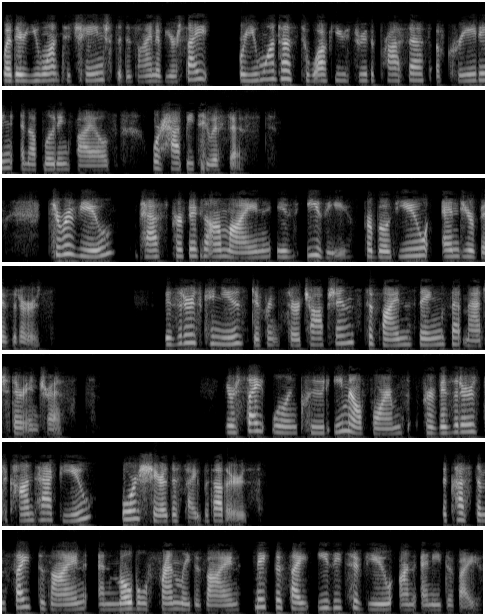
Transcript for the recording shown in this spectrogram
Whether you want to change the design of your site or you want us to walk you through the process of creating and uploading files, we're happy to assist. To review, PastPerfect Online is easy for both you and your visitors. Visitors can use different search options to find things that match their interests. Your site will include email forms for visitors to contact you or share the site with others. The custom site design and mobile-friendly design make the site easy to view on any device.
